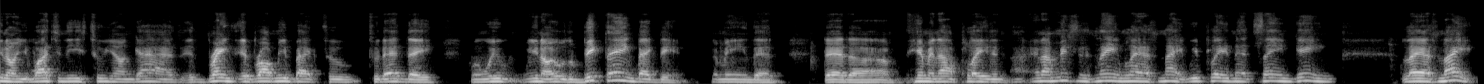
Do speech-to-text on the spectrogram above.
you know, you're watching these two young guys. It brings it brought me back to to that day when we, you know, it was a big thing back then. I mean that that uh, him and I played, and and I mentioned his name last night. We played in that same game last night.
